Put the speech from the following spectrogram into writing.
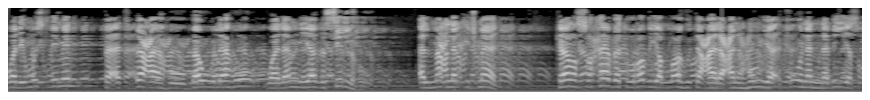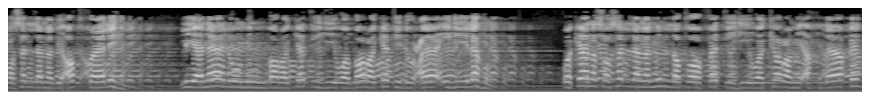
ولمسلم فأتبعه بوله ولم يغسله. المعنى الإجمالي كان الصحابة رضي الله تعالى عنهم يأتون النبي صلى الله عليه وسلم بأطفالهم لينالوا من بركته وبركة دعائه لهم. وكان صلى الله عليه وسلم من لطافته وكرم أخلاقه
